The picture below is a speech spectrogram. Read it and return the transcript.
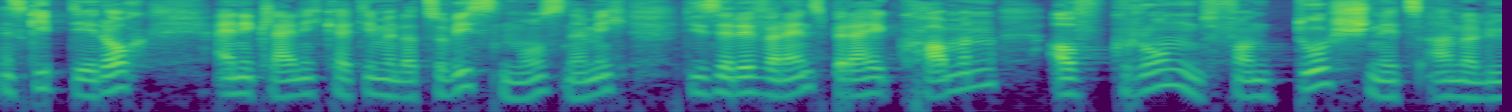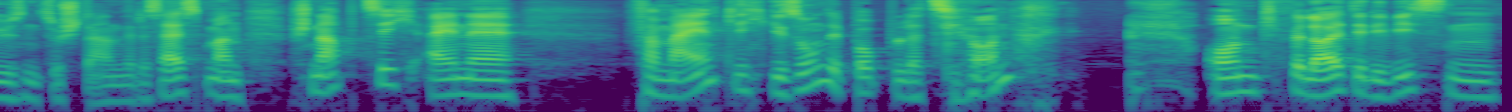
Es gibt jedoch eine Kleinigkeit, die man dazu wissen muss, nämlich diese Referenzbereiche kommen aufgrund von Durchschnittsanalysen zustande. Das heißt, man schnappt sich eine vermeintlich gesunde Population und für Leute, die wissen,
